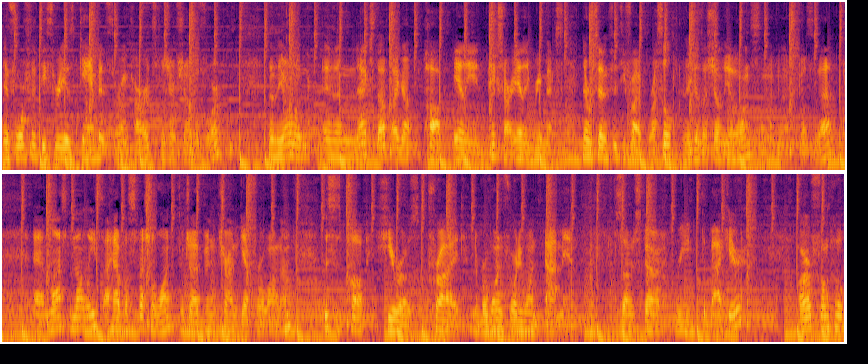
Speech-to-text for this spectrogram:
and 453 is Gambit throwing cards, which I've shown before. Then the other one, and then next up, I got Pop Alien Pixar Alien Remix number 755 Russell, and because I've shown the other ones, I'm not gonna go through that. And last but not least, I have a special one, which I've been trying to get for a while now. This is Pop Heroes Pride, number 141 Batman. So I'm just gonna read the back here. Our Funko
